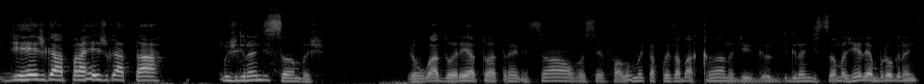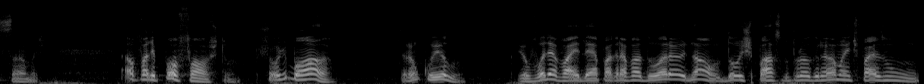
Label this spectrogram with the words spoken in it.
de resga para resgatar os grandes sambas. Eu adorei a tua transmissão, você falou muita coisa bacana de, de grandes sambas, relembrou grandes sambas. Aí eu falei, pô, Fausto, show de bola, tranquilo. Eu vou levar a ideia pra gravadora, não, dou espaço do programa, a gente faz um,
